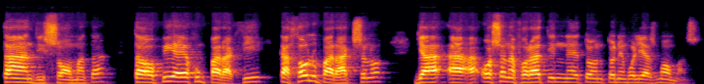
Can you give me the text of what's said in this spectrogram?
τα αντισώματα τα οποία έχουν παραχθεί καθόλου παράξενο για, α, όσον αφορά την, ε, τον, τον εμβολιασμό μας.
